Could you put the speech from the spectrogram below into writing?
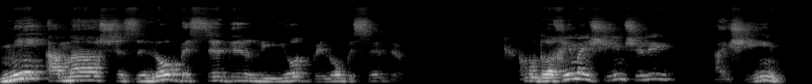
מי אמר שזה לא בסדר להיות בלא בסדר? המודרכים האישיים שלי, האישיים,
